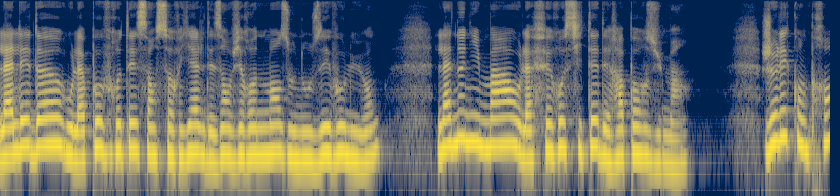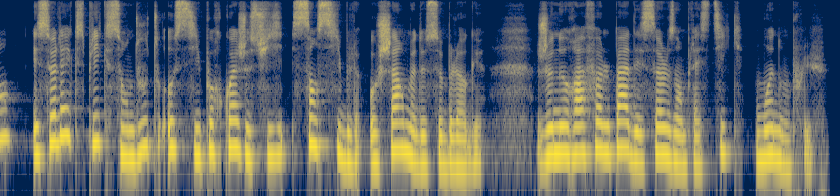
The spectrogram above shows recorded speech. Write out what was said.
la laideur ou la pauvreté sensorielle des environnements où nous évoluons, l'anonymat ou la férocité des rapports humains. Je les comprends et cela explique sans doute aussi pourquoi je suis sensible au charme de ce blog. Je ne raffole pas des sols en plastique, moi non plus.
